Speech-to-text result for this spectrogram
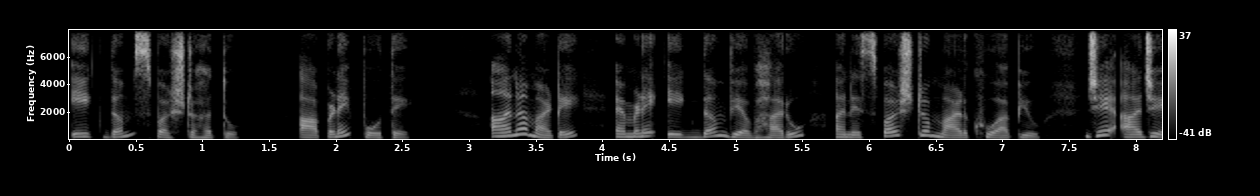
એકદમ સ્પષ્ટ હતો. આપણે પોતે. આના માટે એમણે એકદમ વ્યવહારુ અને સ્પષ્ટ માળખું આપ્યું, જે આજે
